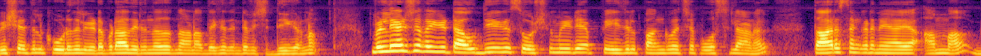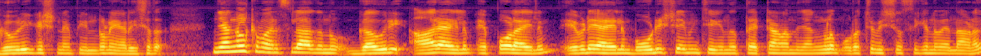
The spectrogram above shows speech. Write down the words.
വിഷയത്തിൽ കൂടുതൽ ഇടപെടാതിരുന്നതെന്നാണ് അദ്ദേഹത്തിന്റെ വിശദീകരണം. വെള്ളിയാഴ്ച വൈകിട്ട് ഔദ്യോഗിക സോഷ്യൽ മീഡിയ പേജിൽ പങ്കുവച്ച പോസ്റ്റിലാണ് താരസംഘടനയായ അമ്മ ഗൗരികൃഷ്ണനെ പിന്തുണ അറിയിച്ചത്. ഞങ്ങൾക്ക് മനസ്സിലാകുന്നു ഗൗരി ആരായാലും എപ്പോഴായാലും എവിടെയായാലും ബോഡി ഷേമിംഗ് ചെയ്യുന്നത് തെറ്റാണെന്ന് ഞങ്ങളും ഉറച്ചു വിശ്വസിക്കുന്നുവെന്നാണ്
